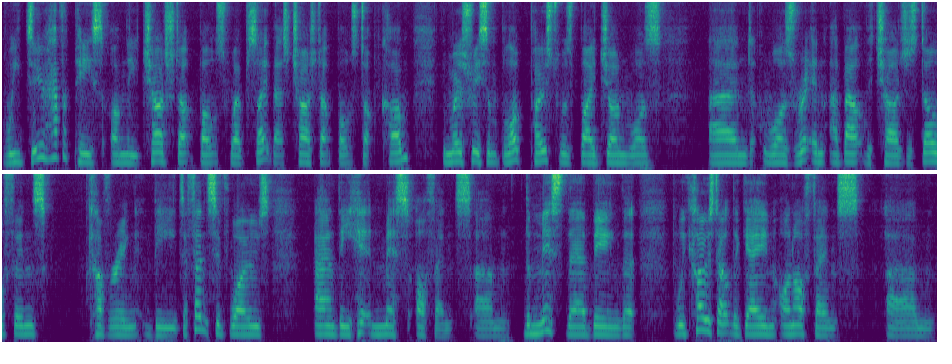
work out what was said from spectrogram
we do have a piece on the Charged Up Bolts website. That's chargedupbolts.com. The most recent blog post was by John Was and was written about the Chargers Dolphins, covering the defensive woes and the hit and miss offense. Um, the miss there being that we closed out the game on offense. Um,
